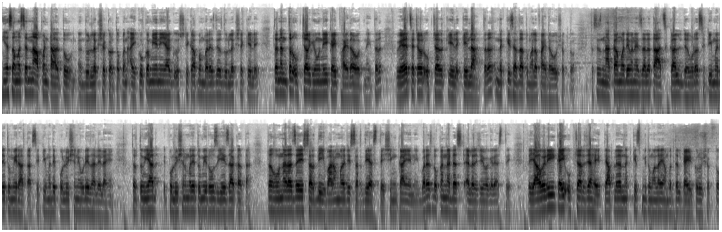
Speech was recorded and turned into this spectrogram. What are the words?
या समस्यांना आपण टाळतो दुर्लक्ष करतो. पण ऐकू कमी येणे या गोष्टी का आपण बरेच दिवस दुर्लक्ष केले तर नंतर उपचार घेऊनही काही फायदा होत नाही. तर वेळेत याच्यावर उपचार केले केला तर नक्कीच याचा तुम्हाला फायदा होऊ शकतो. तसेच नाकामध्ये म्हणायचं झालं तर आजकाल जेवढं सिटीमध्ये तुम्ही राहता सिटीमध्ये पोल्युशन एवढे झालेलं आहे तर तुम्ही या पोल्युशनमध्ये तुम्ही रोज ये जा करता. तर होणारा जे सर्दी वारंवार जी सर्दी असते शिंका येणे बऱ्याच लोकांना डस्ट ॲलर्जी वगैरे असते. तर यावेळी काही उपचार जे आहेत ते आपल्याला नक्कीच मी तुम्हाला याबद्दल गाईड करू शकतो.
